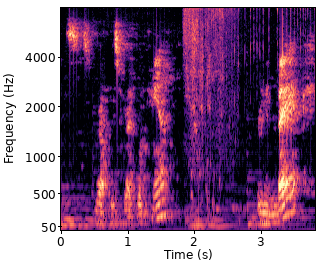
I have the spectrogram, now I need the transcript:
Let's grab this red one here. Bring him back.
